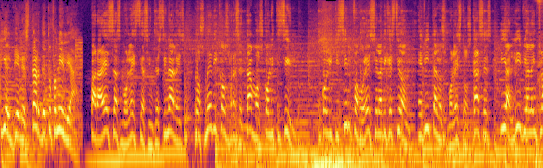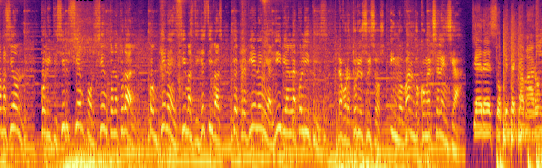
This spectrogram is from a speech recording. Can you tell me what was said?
y el bienestar de tu familia. Para esas molestias intestinales, los médicos recetamos colitisil. Colitisil favorece la digestión, evita los molestos gases y alivia la inflamación. Colitisil 100% natural. Contiene enzimas digestivas que previenen y alivian la colitis. Laboratorios Suizos, innovando con excelencia. ¿Quieres sopita de camarón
